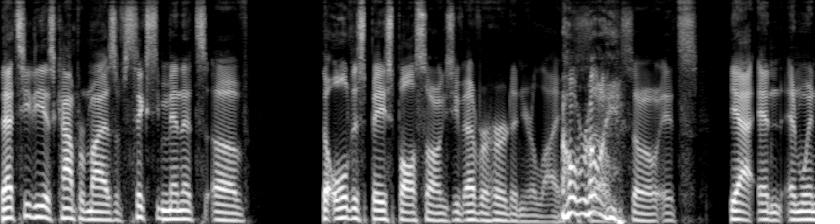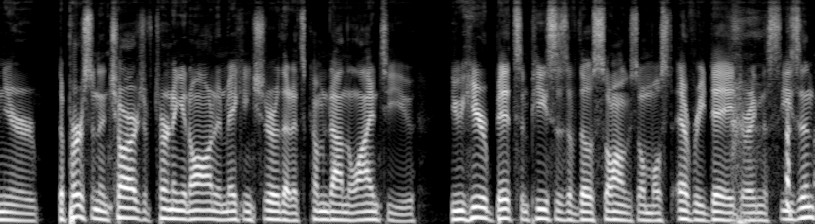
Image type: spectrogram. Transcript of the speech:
that CD is comprised of 60 minutes of the oldest baseball songs you've ever heard in your life. Oh, So- really? So, it's yeah, and and when you're the person in charge of turning it on and making sure that it's coming down the line to you. You hear bits and pieces of those songs almost every day during the season.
